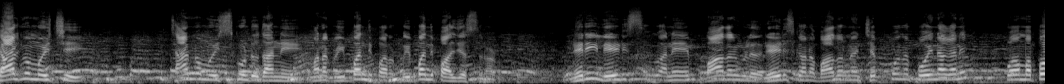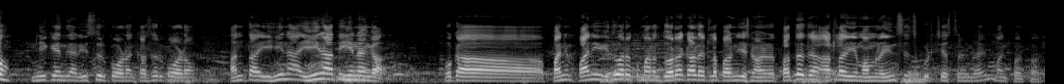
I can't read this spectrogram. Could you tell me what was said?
ఛార్జ్ మెమో ఇచ్చి ఛార్జ్ మెమో ఇచ్చుకుంటూ దాన్ని మనకు ఇబ్బంది పర ఇబ్బంది పాలు చేస్తున్నాడు. నెరీ లేడీస్ అనే బాధను కూడా లేదు. లేడీస్ కన్నా బాధను నేను చెప్పుకొని పోయినా కానీ పోమ్మ పో నీకేంది కానీ ఇసురుకోవడం కసురుకోవడం అంత హీన హీనాతిహీనంగా ఒక పని పని ఇదివరకు మనం దొరకాడ ఎట్లా పని చేసిన పద్ధతి అట్లా మమ్మల్ని హింసించుకుంటూ చేస్తున్నాం మనకు కోరుకోవాలి.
